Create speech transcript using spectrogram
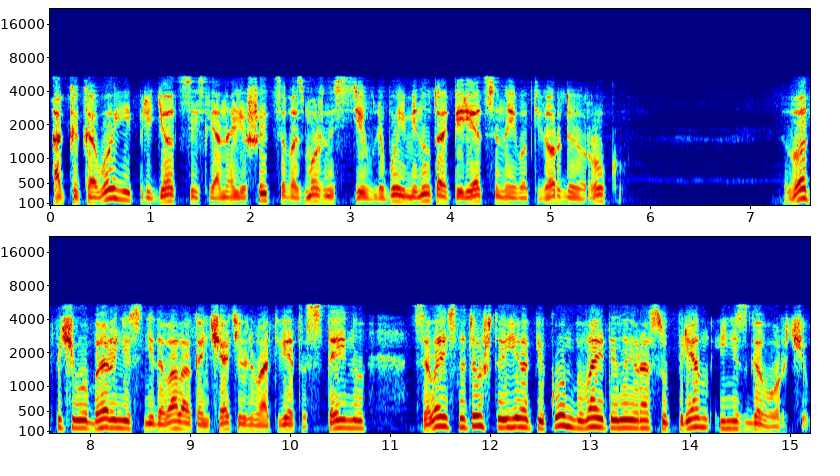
а каково ей придется, если она лишится возможности в любую минуту опереться на его твердую руку? Вот почему Бернис не давала окончательного ответа Стейну, ссылаясь на то, что ее опекун бывает иной раз упрям и несговорчив.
